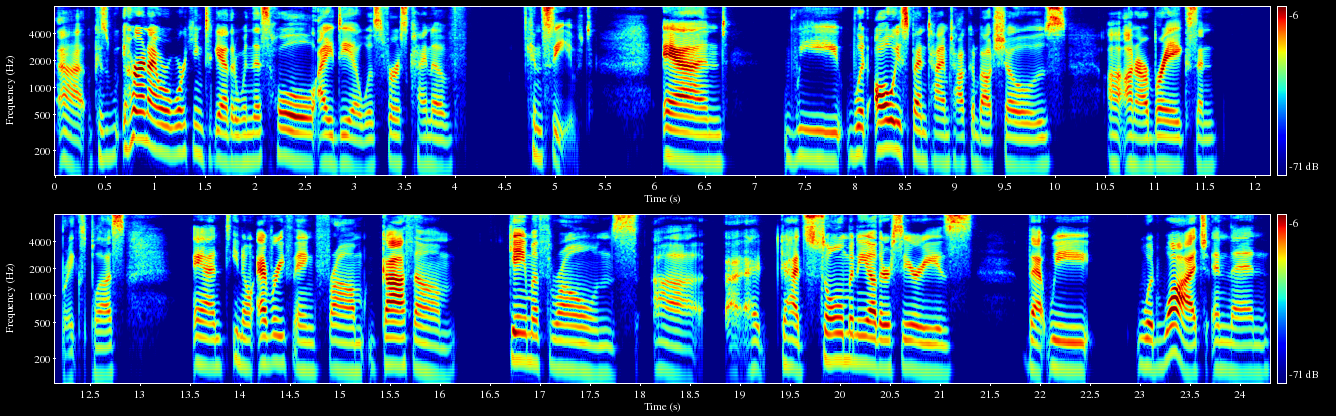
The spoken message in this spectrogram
because uh, her and I were working together when this whole idea was first kind of conceived. And we would always spend time talking about shows uh, on our breaks and breaks plus and you know everything from gotham game of thrones uh i had so many other series that we would watch and then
